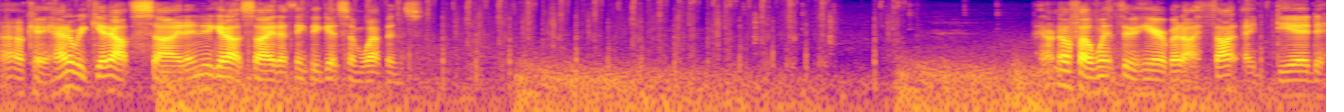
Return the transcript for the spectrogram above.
Okay, how do we get outside? I need to get outside, I think, to get some weapons. I don't know if I went through here, but I thought I did.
